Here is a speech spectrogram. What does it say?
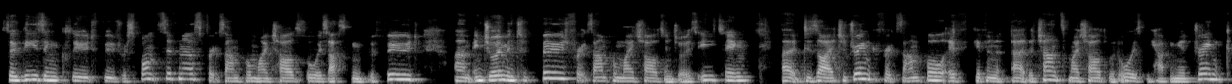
So these include food responsiveness, for example, my child's always asking for food, um, enjoyment of food, for example, my child enjoys eating, uh, desire to drink, for example, if given uh, the chance, my child would always be having a drink,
